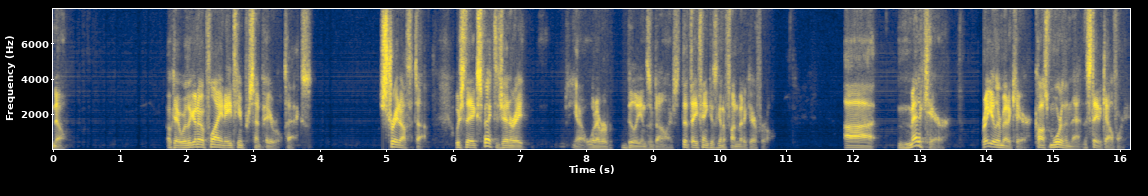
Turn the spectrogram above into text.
No. Okay, well, they're going to apply an 18% payroll tax straight off the top, which they expect to generate, you know, whatever billions of dollars that they think is going to fund Medicare for all. Uh, Medicare, regular Medicare, costs more than that in the state of California.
